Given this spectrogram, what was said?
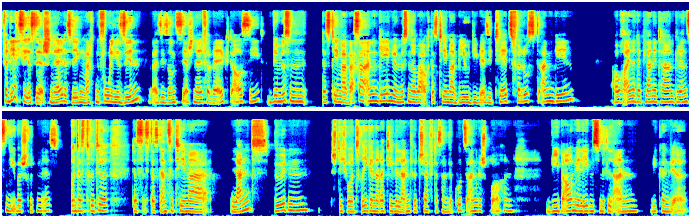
verliert sie es sehr schnell. Deswegen macht eine Folie Sinn, weil sie sonst sehr schnell verwelkt aussieht. Wir müssen das Thema Wasser angehen. Wir müssen aber auch das Thema Biodiversitätsverlust angehen. Auch eine der planetaren Grenzen, die überschritten ist. Und das dritte das ist das ganze Thema Land, Böden, Stichwort regenerative Landwirtschaft, das haben wir kurz angesprochen. Wie bauen wir Lebensmittel an? Wie können wir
